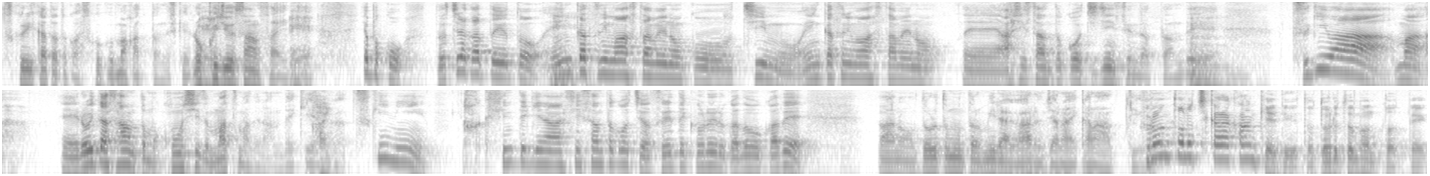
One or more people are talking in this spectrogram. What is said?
作り方とかすごくうまかったんですけどええ。63歳で、ええ。やっぱこうどちらかというと円滑に回すためのこうチームを円滑に回すための、えーアシスタントコーチ人選だったんで、うん。次はまあ、えーロイタース・ハーンとも今シーズン末までなんで契約が、は次に革新的なアシスタントコーチを連れてこれるかどうかであのドルトムントの未来があるんじゃないかなっていう。フ。ロントの力関係でいうとドルトムントって、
